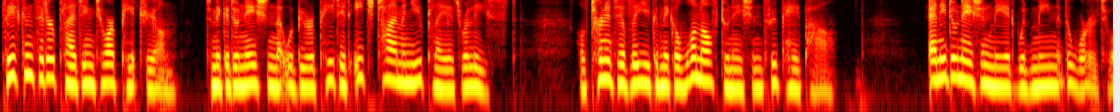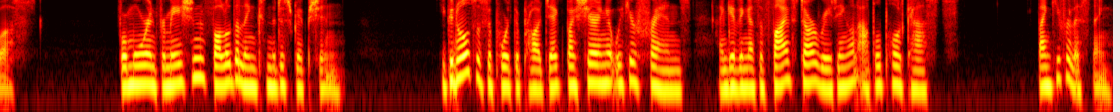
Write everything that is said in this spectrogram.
please consider pledging to our Patreon to make a donation that would be repeated each time a new play is released. Alternatively, you can make a one off donation through PayPal. Any donation made would mean the world to us. For more information, follow the links in the description. You can also support the project by sharing it with your friends and giving us a five star rating on Apple Podcasts. Thank you for listening.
